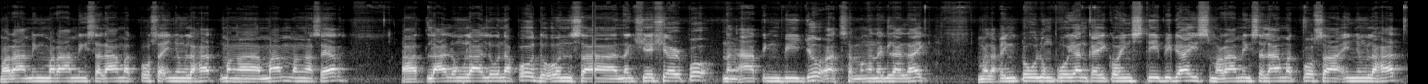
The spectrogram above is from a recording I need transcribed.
maraming maraming salamat po sa inyong lahat mga ma'am mga sir at lalong lalo na po doon sa nag-share po ng ating video at sa mga nagla-like. Malaking tulong po yan kay Coins TV guys. Maraming salamat po sa inyong lahat.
